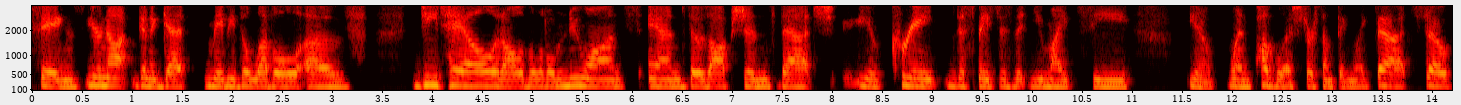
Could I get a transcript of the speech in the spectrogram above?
things, you're not going to get maybe the level of detail and all the little nuance and those options that you know create the spaces that you might see you know when published or something like that. So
